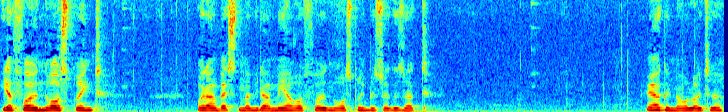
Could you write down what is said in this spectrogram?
wieder Folgen rausbringt. Oder am besten mal wieder mehrere Folgen rausbringt, besser gesagt. Ja, genau, Leute.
